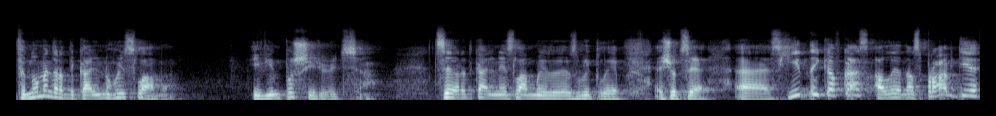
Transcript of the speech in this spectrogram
феномен радикального ісламу. І він поширюється. Це радикальний іслам. Ми звикли, що це е, Східний Кавказ, але насправді е,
